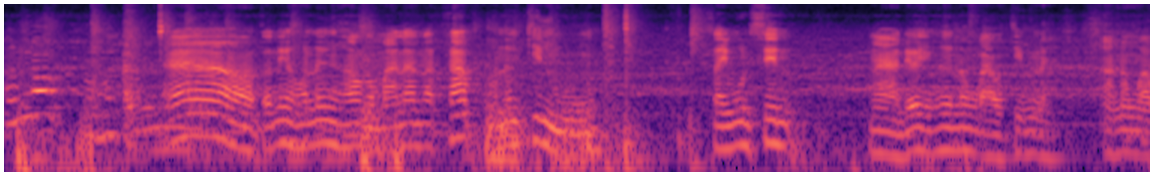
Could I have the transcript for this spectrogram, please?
คุณลูกอ้าวตอนนี้คนนึงเขาก็มาแล้วนะครับคนนึงจิ้นหมู ใส่วุ้นเส้นอ่าเดี๋ยวจะให้น้องเบาจิ้มเลยอ่าน้องเบา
